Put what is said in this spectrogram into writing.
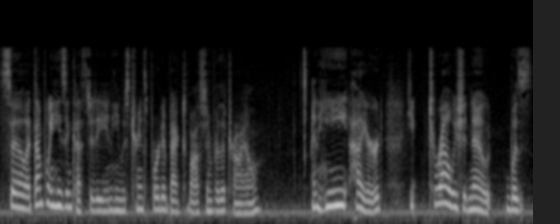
So at that point, he's in custody and he was transported back to Boston for the trial. And he hired, he, Tirrell, we should note, was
